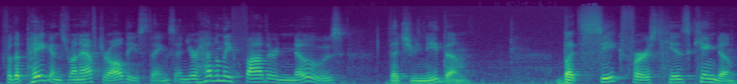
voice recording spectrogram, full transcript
For the pagans run after all these things, and your heavenly Father knows that you need them. But seek first his kingdom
